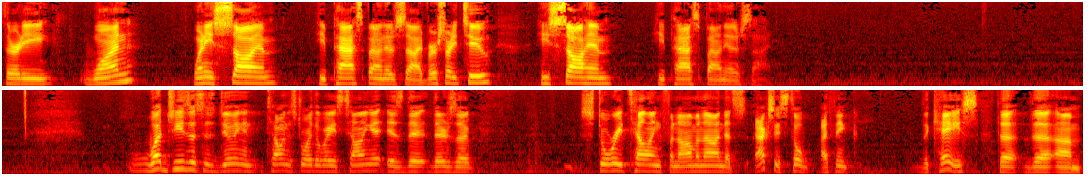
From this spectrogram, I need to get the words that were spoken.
31 When he saw him, he passed by on the other side. Verse 32 He saw him, he passed by on the other side. What Jesus is doing and telling the story the way he's telling it is that there's a storytelling phenomenon that's actually still, I think, the case. The, the, um,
